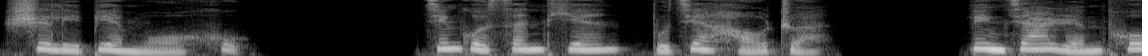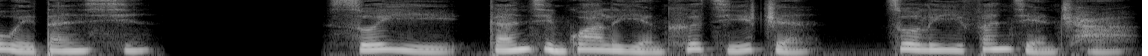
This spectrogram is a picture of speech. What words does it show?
视力变模糊，经过三天不见好转，令家人颇为担心。所以赶紧挂了眼科急诊，做了一番检查。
